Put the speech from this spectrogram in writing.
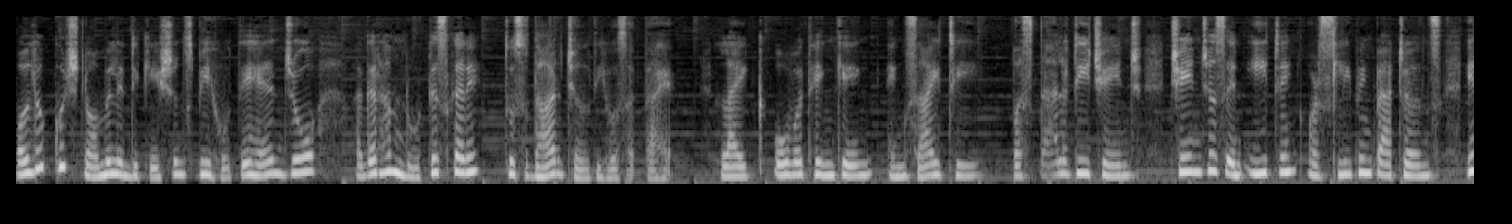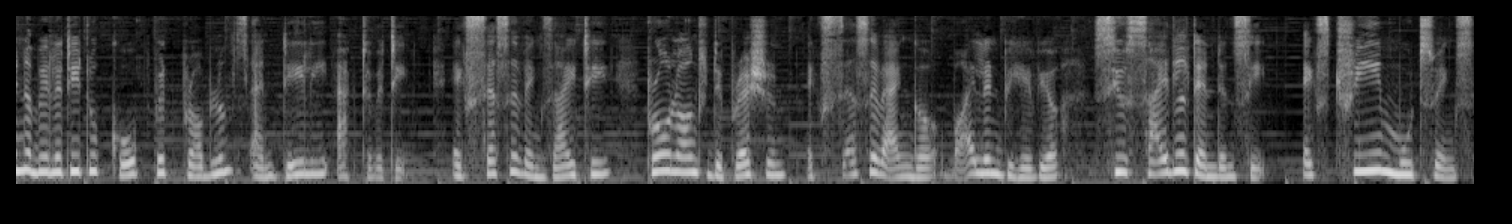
ऑल्दो कुछ नॉर्मल इंडिकेशंस भी होते हैं जो अगर हम नोटिस करें तो सुधार जल्दी हो सकता है like over thinking anxiety personality change, changes in eating or sleeping patterns, inability to cope with problems and daily activity, excessive anxiety, prolonged depression, excessive anger, violent behavior, suicidal tendency, extreme mood swings,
